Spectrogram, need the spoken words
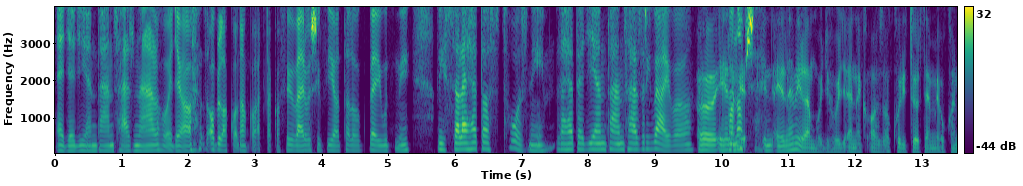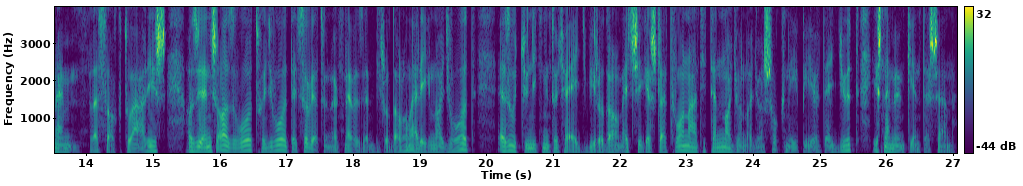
egy-egy ilyen táncháznál, hogy az ablakon akartak a fővárosi fiatalok bejutni. Vissza lehet azt hozni? Lehet egy ilyen táncház revival Ö, én manapság? Remélem, én, én remélem, hogy, hogy ennek az akkori történelmi oka nem lesz aktuális. Az ugyanis az volt, hogy volt egy szovjetünök nevezett birodalom, elég nagy volt. Ez úgy tűnik, mintha egy birodalom egységes lett volna, hát itt nagyon-nagyon sok nép élt együtt, és nem önkéntesen.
